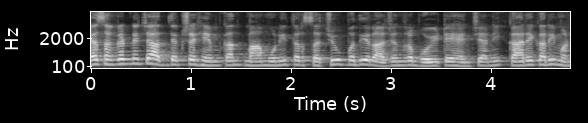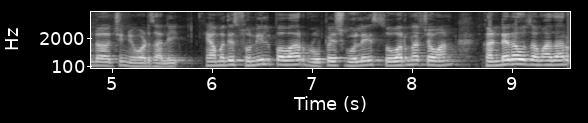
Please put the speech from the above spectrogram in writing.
या संघटनेचे अध्यक्ष हेमकांत महामुनी तर सचिवपदी राजेंद्र भोईटे यांची आणि कार्यकारी मंडळाची निवड झाली. यामध्ये सुनील पवार रुपेश घुले सुवर्ण चव्हाण खंडेराव जमादार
